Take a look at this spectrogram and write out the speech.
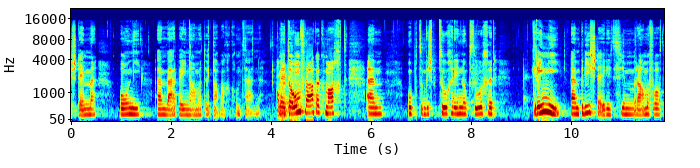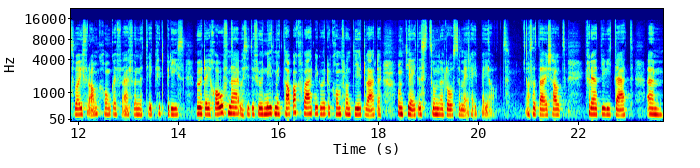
stemmen können, ohne ähm, Werbeeinnahmen durch Tabakkonzerne. Wir haben hier Umfragen gemacht, ähm, ob zum Beispiel Besucherinnen und Besucher geringe ähm, Preissteigerung, das ist im Rahmen von 2 Franken ungefähr für einen Ticketpreis, würden in Kauf nehmen, wenn sie dafür nicht mit Tabakwerbung würden konfrontiert werden Und die haben das zu einer grossen Mehrheit bejaht. Also da ist halt Kreativität ähm,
